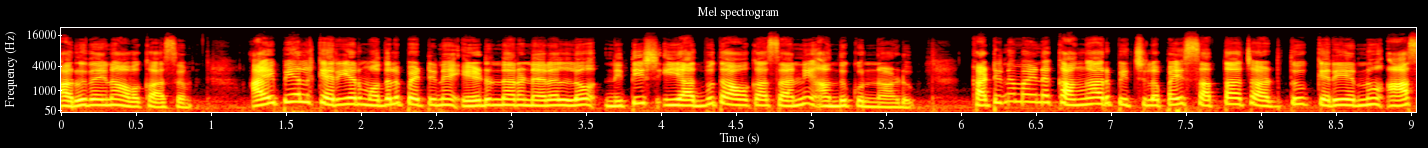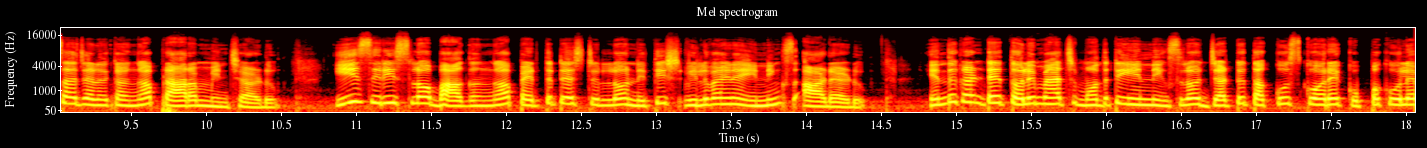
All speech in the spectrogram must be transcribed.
అరుదైన అవకాశం. ఐపీఎల్ కెరియర్ మొదలుపెట్టిన ఏడున్నర నెలల్లో నితీష్ ఈ అద్భుత అవకాశాన్ని అందుకున్నాడు. కఠినమైన కంగారు పిచ్చులపై సత్తా చాటుతూ కెరీర్ను ఆశాజనకంగా ప్రారంభించాడు. ఈ సిరీస్లో భాగంగా పెద్ద టెస్టుల్లో నితీష్ విలువైన ఇన్నింగ్స్ ఆడాడు. ఎందుకంటే తొలి మ్యాచ్ మొదటి ఇన్నింగ్స్లో జట్టు తక్కువ స్కోరే కుప్పకూలే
